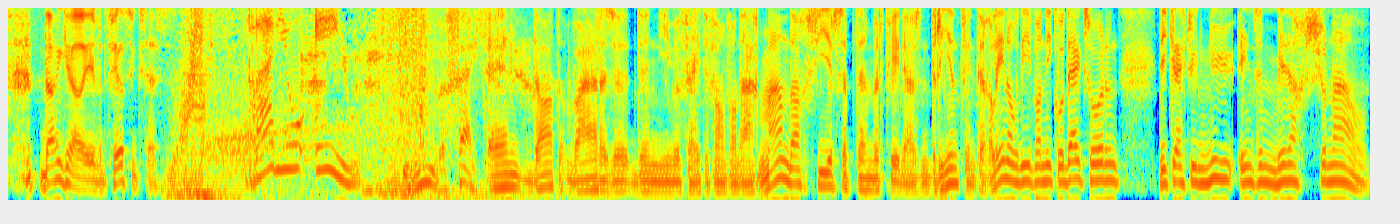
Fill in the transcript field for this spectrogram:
Dankjewel, Evert. Veel succes. Radio 1. Nieuwe feiten. En dat waren ze, de nieuwe feiten van vandaag, maandag 4 september 2023. Alleen nog die van Nico Dijkshoorn, die krijgt u nu in zijn middagjournaal.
